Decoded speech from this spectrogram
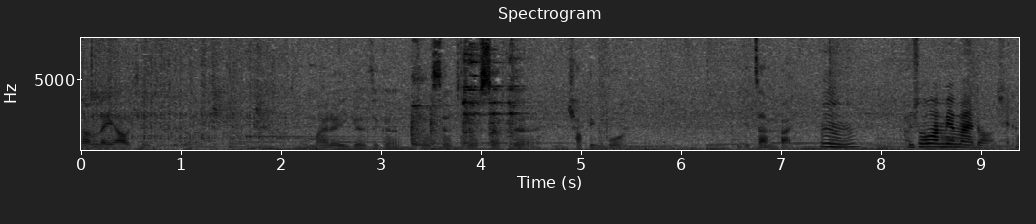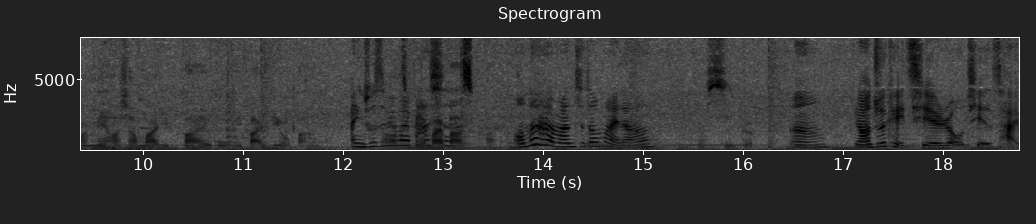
上 layout 全部都。我买了一个这个 Joseph Joseph 的 chopping board，一个砧板，嗯，你说外面卖多少钱？外面好像卖一百五、一百六吧，哎，你说这边卖然后这边卖八十？八十块，哦，那还蛮值得买的啊。有四个，嗯，然后就是可以切肉、切菜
